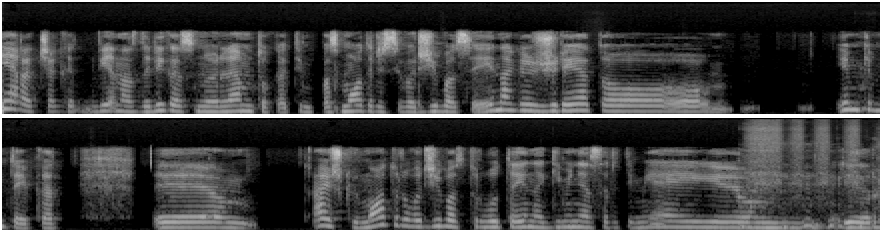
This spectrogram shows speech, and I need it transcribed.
nėra čia, kad vienas dalykas nulemtų, kad pas moteris į varžybas eina, kai žiūrėtų, o imkim taip, kad e, aišku, į moterų varžybas turbūt eina giminės artimieji ir, ir,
